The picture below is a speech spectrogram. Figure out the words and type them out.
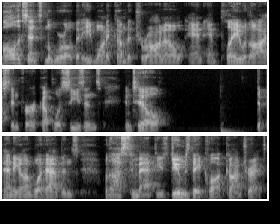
all the sense in the world that he'd want to come to Toronto and, and play with Auston for a couple of seasons until, depending on what happens with Auston Matthews' doomsday clock contract.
